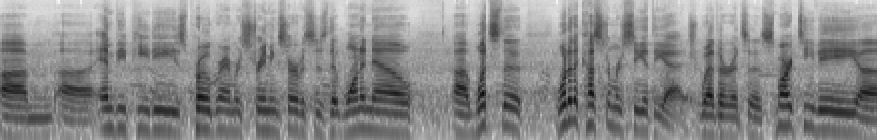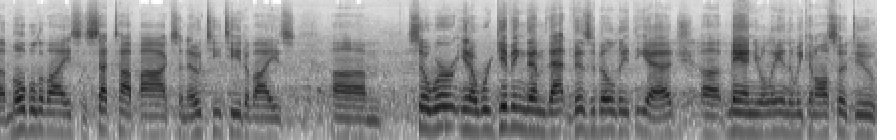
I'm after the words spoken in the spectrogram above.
um, uh, MVPDs, programmers, streaming services that want to know uh, what's the what do the customers see at the edge, whether it's a smart TV, a mobile device, a set-top box, an OTT device. Um, so we're you know we're giving them that visibility at the edge uh, manually, and then we can also do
